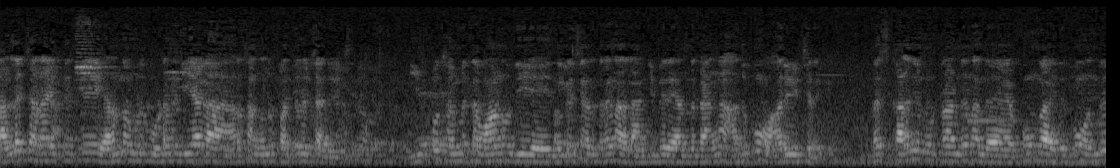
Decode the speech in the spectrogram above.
கள்ளச்சாராயத்துக்கு இறந்தவங்களுக்கு உடனடியாக அரசாங்கம் வந்து பத்து லட்சம் அறிவிச்சிருக்கு. இப்போ சமீப வானூர்தி நிகழ்ச்சி நடத்துறாங்க அதுல அஞ்சு பேர் இறந்துட்டாங்க அதுக்கும் அறிவிச்சிருக்கு. பிளஸ் கலைஞர் நூற்றாண்டுன்னு அந்த பூங்கா இதுக்கும் வந்து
